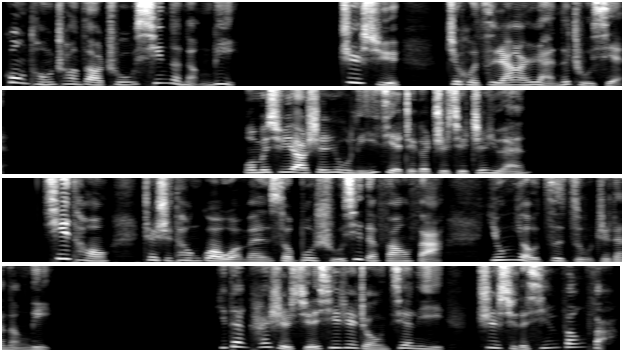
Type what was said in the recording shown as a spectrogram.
共同创造出新的能力，秩序就会自然而然的出现。我们需要深入理解这个秩序之源。系统正是通过我们所不熟悉的方法，拥有自组织的能力。一旦开始学习这种建立秩序的新方法，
